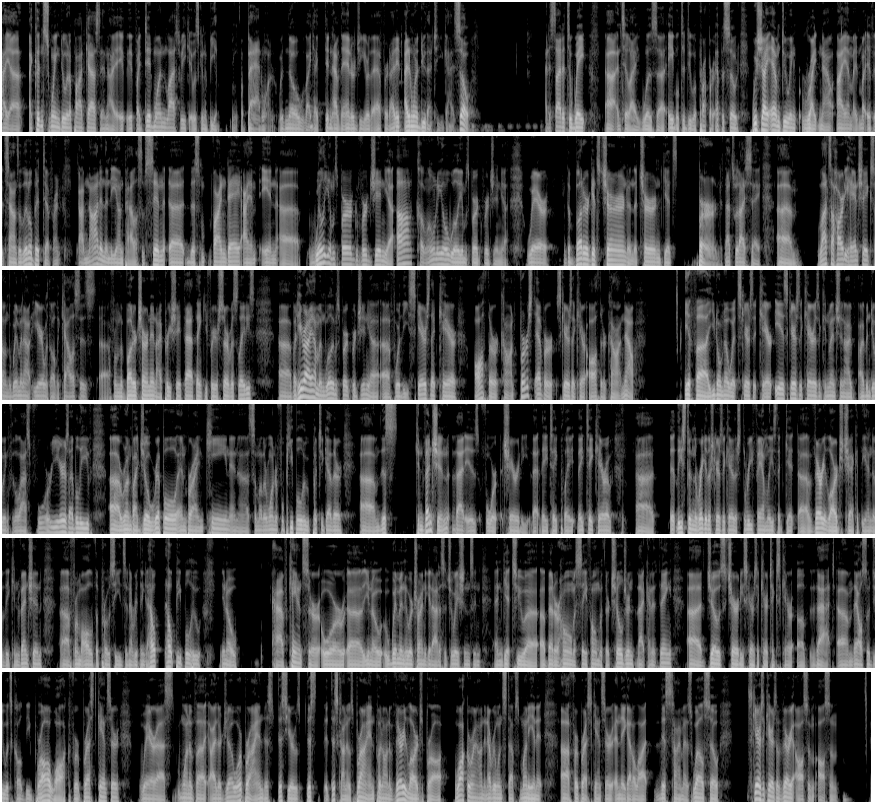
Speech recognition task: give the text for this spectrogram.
I uh, I couldn't swing doing a podcast, and I if I did one last week, it was going to be a, a bad one with no like I didn't have the energy or the effort. I didn't I didn't want to do that to you guys. So I decided to wait uh, until I was uh, able to do a proper episode, which I am doing right now. I am, if it sounds a little bit different, I'm not in the Neon Palace of Sin uh, this fine day. I am in uh, Williamsburg, Virginia, ah, colonial Williamsburg, Virginia, where the butter gets churned and the churn gets burned. That's what I say. Um, lots of hearty handshakes on the women out here with all the calluses uh, from the butter churning. I appreciate that. Thank you for your service, ladies. Uh, but here I am in Williamsburg, Virginia, uh, for the Scares That Care Author Con, first ever Scares That Care Author Con. Now, if uh, you don't know what Scares That Care is, Scares That Care is a convention I've I've been doing for the last four years, I believe, uh, run by Joe Ripple and Brian Keene and uh, some other wonderful people who put together um, this convention that is for charity that they take play they take care of uh, at least in the regular scares that care, there's three families that get a very large check at the end of the convention uh, from all of the proceeds and everything to help help people who, you know, have cancer or uh, you know women who are trying to get out of situations and and get to a, a, better home, a safe home with their children, that kind of thing. Uh, Joe's charity Scares of Care takes care of that. Um, they also do what's called the Bra Walk for breast cancer where uh, one of uh, either Joe or Brian this this year was this at this con it was Brian put on a very large bra walk around and everyone stuffs money in it uh, for breast cancer and they got a lot this time as well so scares of care is a very awesome awesome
